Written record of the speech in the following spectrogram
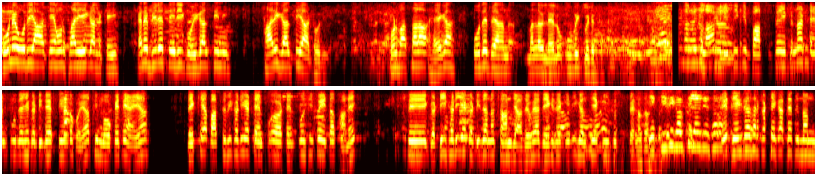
ਉਹਨੇ ਉਹਦੀ ਆ ਕੇ ਹੁਣ ਸਾਰੀ ਇਹ ਗੱਲ ਕਹੀ, ਕਹਿੰਦੇ ਵੀਰੇ ਤੇਰੀ ਕੋਈ ਗਲਤੀ ਨਹੀਂ, ਸਾਰੀ ਗਲਤੀ ਆਟੋ ਦੀ। ਹੁਣ ਬੱਸ ਵਾਲਾ ਹੈਗਾ, ਉਹਦੇ ਬਿਆਨ ਮਤਲਬ ਲੈ ਲਓ, ਉਹ ਵੀ ਕੋਈ ਦਿੱਕਤ ਸਾਨੂੰ ਸਲਾਹ ਮਿਲੀ ਸੀ ਕਿ ਬੱਸ ਤੇ ਇੱਕ ਨਾ ਟੈਂਪੂ ਦੇ ਜੇ ਗੱਡੀ ਦਾ ਐਕਸੀਡੈਂਟ ਹੋਇਆ ਸੀ ਮੌਕੇ ਤੇ ਆਏ ਆ ਦੇਖਿਆ ਬੱਸ ਵੀ ਖੜੀ ਆ ਟੈਂਪੂ ਟੈਂਪੂ ਸੀ ਭੇਜਦਾ ਥਾਣੇ। ਤੇ ਗੱਡੀ ਖੜੀ ਆ ਗੱਡੀ ਦਾ ਨੁਕਸਾਨ ਜ਼ਿਆਦਾ ਹੋਇਆ ਦੇਖਦੇ ਆ ਕਿਹਦੀ ਗਲਤੀ ਹੈ ਕੀ ਕੁਝ ਪਹਿਲਾਂ ਦਾ ਇਹ ਕਿਹਦੀ ਗਲਤੀ ਲੱਗਦੀ ਹੈ ਸਰ? ਇਹ ਦੇਖਦੇ ਆ ਸਰ ਇਕੱਠੇ ਕਰਦੇ ਤਿੰਨਾਂ ਨੂੰ।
